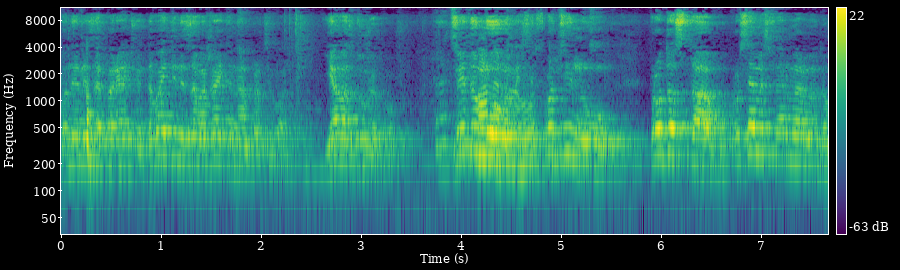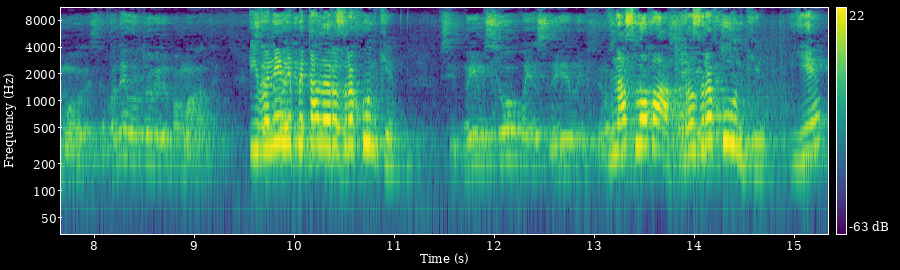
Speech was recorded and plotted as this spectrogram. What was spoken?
вони не заперечують. Давайте не заважайте нам працювати. Я вас дуже прошу. Ми домовилися про ціну, про доставку, про все ми з фермерами домовилися. Вони готові допомагати. І Все, вони не питали розрахунки. Всі- Ми їм все пояснили. все На словах розрахунки є.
